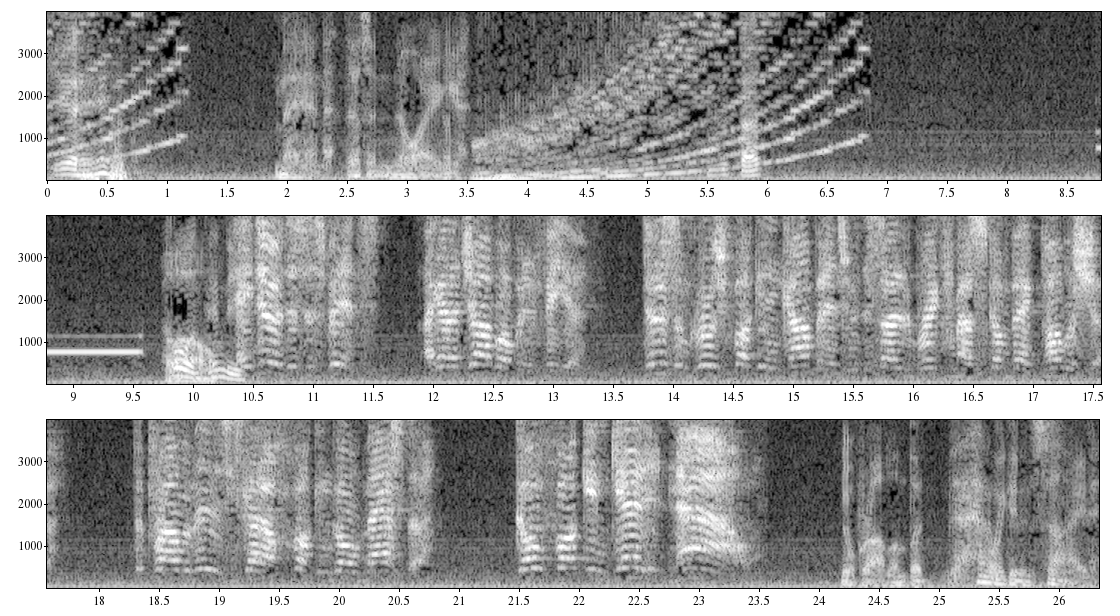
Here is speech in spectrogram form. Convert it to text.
Okay. Man, that's annoying. Was ist das? Oh, Hello? ein Handy. Hey dude, this is Vince. I got a job opening for you. Due to some gross fucking incompetence, we decided to break from our scumbag publisher. The problem is, he's got our fucking gold master. Go fucking get it, now! No problem, but how do I get inside?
